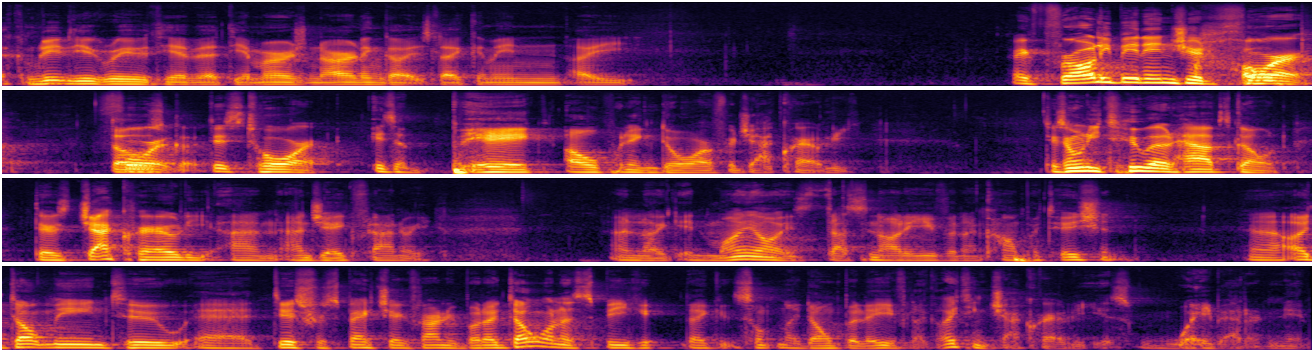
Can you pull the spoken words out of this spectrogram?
I completely agree with you about the emerging Ireland guys. Like, I mean, I Like Frawley being injured for, those for guys- this tour is a big opening door for Jack Crowley. There's only two out halves going. There's Jack Crowley and, and Jake Flannery. And like in my eyes, that's not even a competition. Uh, I don't mean to uh, disrespect Jake Flannery, but I don't want to speak like it's something I don't believe. Like I think Jack Crowley is way better than him.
